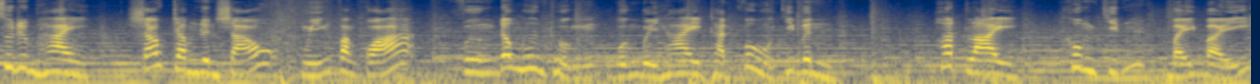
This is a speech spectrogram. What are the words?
Showroom 2, 606 Nguyễn Văn Quá, phường Đông Hưng Thuận, quận 12, thành phố Hồ Chí Minh. Hotline 0977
